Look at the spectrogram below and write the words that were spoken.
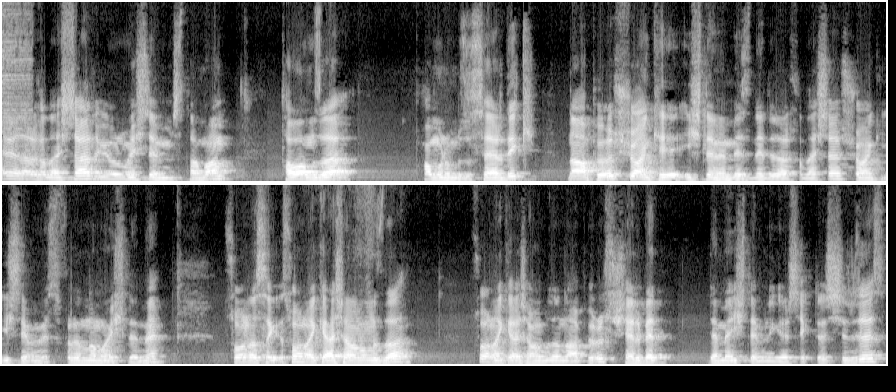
Evet arkadaşlar yoğurma işlemimiz tamam. Tavamıza hamurumuzu serdik. Ne yapıyoruz? Şu anki işlemimiz nedir arkadaşlar? Şu anki işlemimiz fırınlama işlemi. Sonrası, sonraki aşamamızda sonraki aşamamızda ne yapıyoruz? Şerbet deme işlemini gerçekleştireceğiz.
